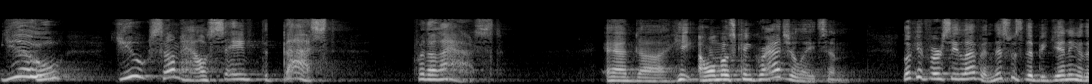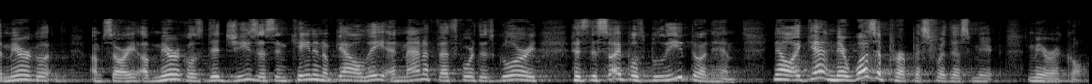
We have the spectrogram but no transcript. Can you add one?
you, you somehow saved the best for the last. And uh, he almost congratulates him. Look at verse 11. This was the beginning of the miracle, I'm sorry, of miracles did Jesus in Cana of Galilee and manifest forth his glory. His disciples believed on him. Now, again, there was a purpose for this miracle.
